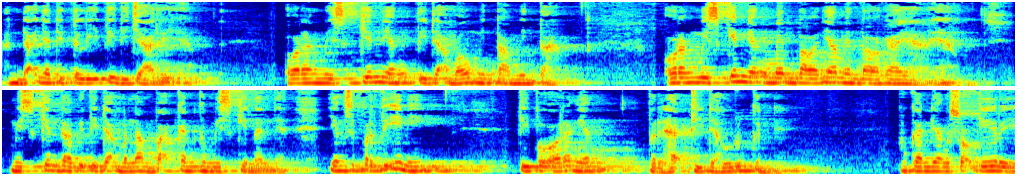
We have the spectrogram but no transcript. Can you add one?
hendaknya diteliti dicari ya. Orang miskin yang tidak mau minta-minta. Orang miskin yang mentalnya mental kaya ya. Miskin tapi tidak menampakkan kemiskinannya. Yang seperti ini tipe orang yang berhak didahulukan. Bukan yang sok kiri.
